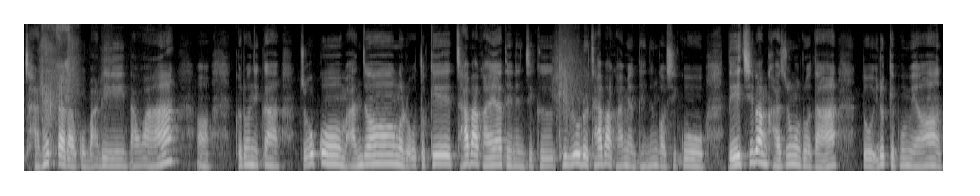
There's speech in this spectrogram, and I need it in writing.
잘했다라고 말이 나와. 어, 그러니까 조금 안정을 어떻게 잡아가야 되는지 그 길로를 잡아가면 되는 것이고 내 집안 가중으로다 또 이렇게 보면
